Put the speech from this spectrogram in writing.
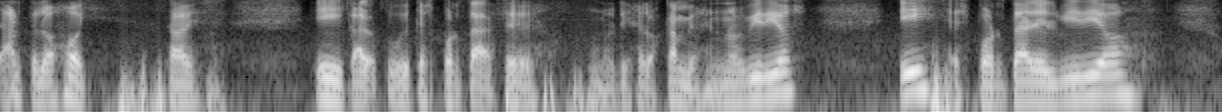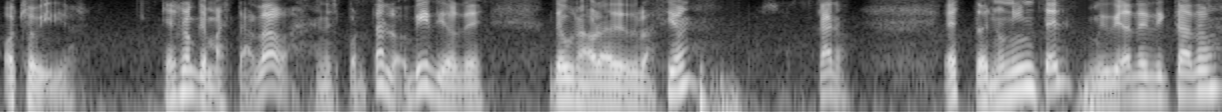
dártelos hoy, ¿sabes? Y claro, tuve que exportar, hacer unos ligeros cambios en unos vídeos y exportar el vídeo, 8 vídeos, que es lo que más tardaba en exportar los vídeos de, de una hora de duración. Pues, claro, esto en un Intel me hubiera dedicado,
